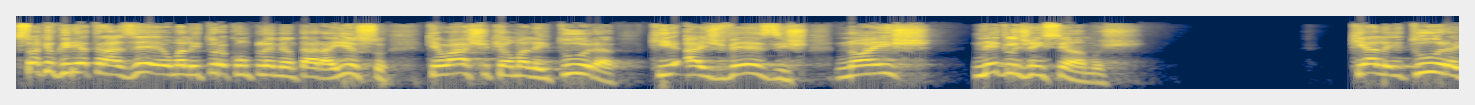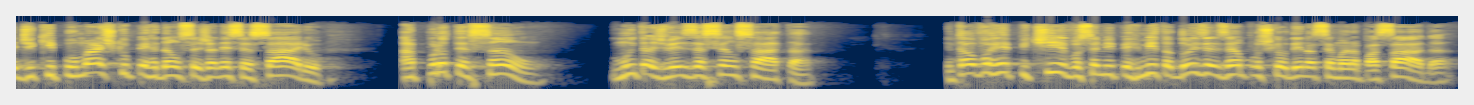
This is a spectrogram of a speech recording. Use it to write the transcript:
Só que eu queria trazer uma leitura complementar a isso, que eu acho que é uma leitura que às vezes nós negligenciamos. Que é a leitura de que, por mais que o perdão seja necessário, a proteção muitas vezes é sensata. Então eu vou repetir, você me permita, dois exemplos que eu dei na semana passada.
